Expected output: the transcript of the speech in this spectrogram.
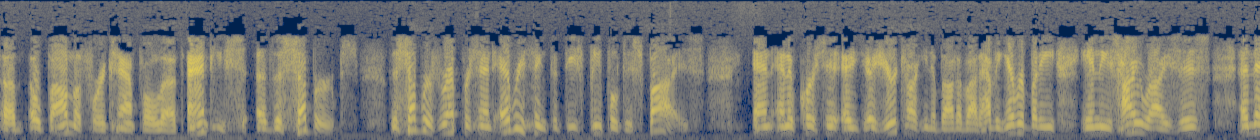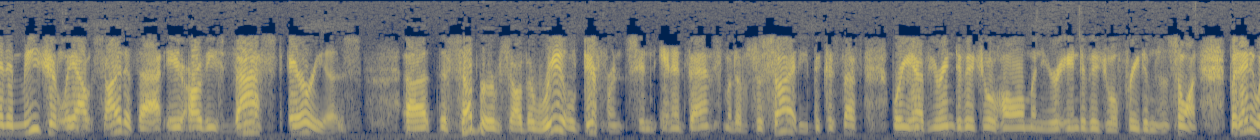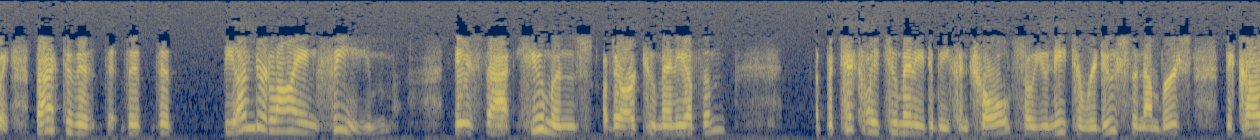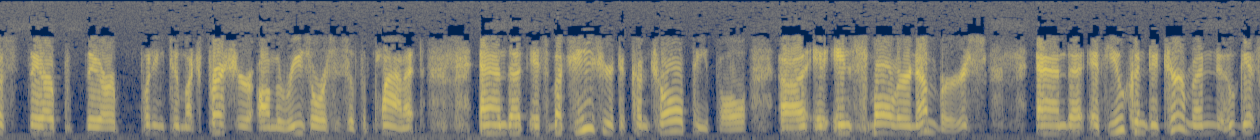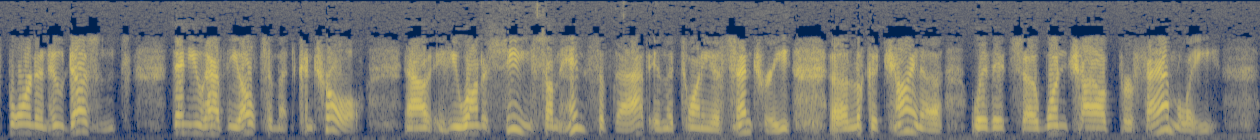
uh, Obama, for example, uh, anti uh, the suburbs. The suburbs represent everything that these people despise. And, and of course, as, as you're talking about, about having everybody in these high rises, and then immediately outside of that are these vast areas uh, the suburbs are the real difference in, in advancement of society because that's where you have your individual home and your individual freedoms and so on. But anyway, back to the the the, the underlying theme is that humans there are too many of them particularly too many to be controlled, so you need to reduce the numbers because they are they are putting too much pressure on the resources of the planet, and that it's much easier to control people uh, in smaller numbers. And uh, if you can determine who gets born and who doesn't, then you have the ultimate control. Now, if you want to see some hints of that in the 20th century, uh, look at China with its uh, one child per family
